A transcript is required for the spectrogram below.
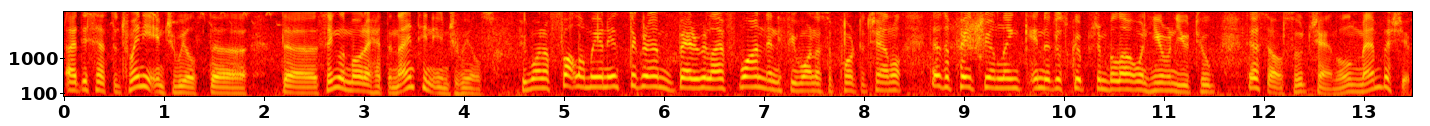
uh, this has the 20 inch wheels. The the single motor had the 19 inch wheels. If you want to follow me on Instagram, Battery Life One, and if you want to support the channel, there's a Patreon link in the description below. And here on YouTube, there's also channel membership.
